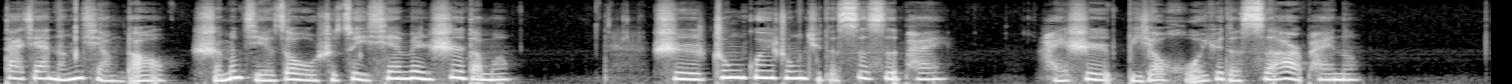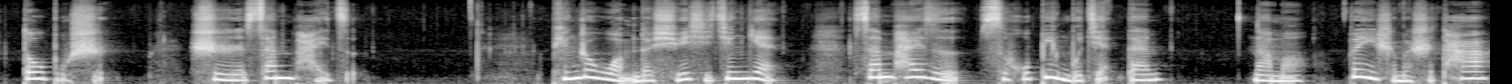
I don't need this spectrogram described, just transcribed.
大家能想到什么节奏是最先问世的吗？是中规中矩的四四拍，还是比较活跃的四二拍呢？都不是。是三拍子。凭着我们的学习经验，三拍子似乎并不简单。那么，为什么是它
